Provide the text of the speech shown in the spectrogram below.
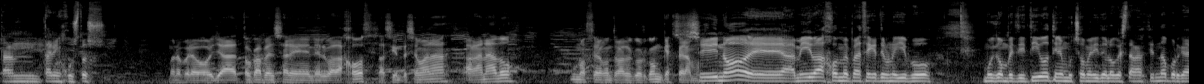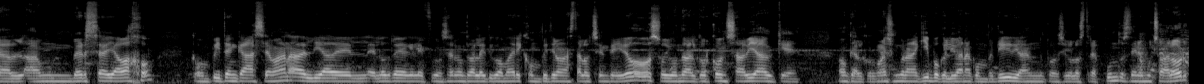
tan, tan injustos. Bueno, pero ya toca pensar en el Badajoz la siguiente semana. Ha ganado 1-0 contra el Alcorcón, ¿qué esperamos? Sí, no, eh, a mí Badajoz me parece que tiene un equipo muy competitivo, tiene mucho mérito lo que están haciendo porque al, al verse ahí abajo compiten cada semana. El día del el otro día que le fuimos a contra el Atlético de Madrid compitieron hasta el 82. Hoy contra el Alcorcón sabía que, aunque Alcorcón es un gran equipo, que le iban a competir y han conseguido los tres puntos, tiene mucho valor.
